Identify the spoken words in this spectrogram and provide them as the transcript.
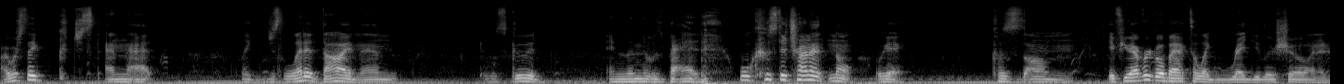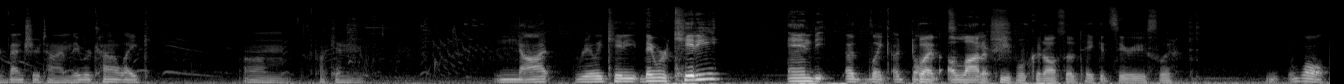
I wish they could just end that. Like just let it die, man. It was good. And then it was bad. Well, cuz they're trying to no, okay. Cuz um if you ever go back to like regular show and Adventure Time, they were kind of like um fucking not really kitty. They were kitty and uh, like adult. but a lot of people could also take it seriously. well,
